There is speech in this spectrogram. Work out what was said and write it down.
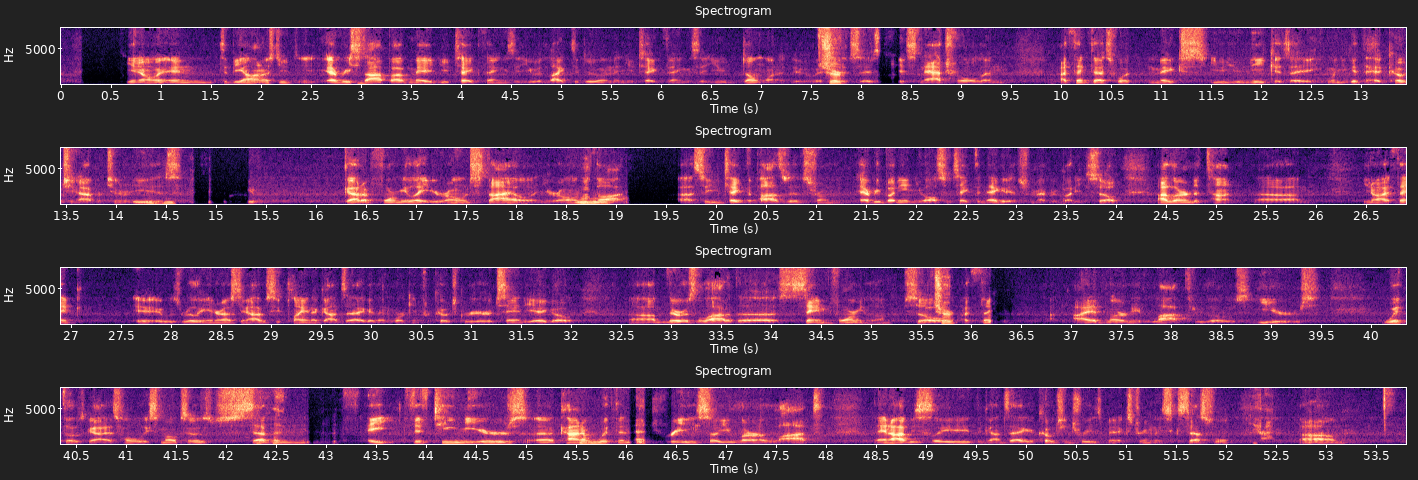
you know and to be honest you every stop i've made you take things that you would like to do and then you take things that you don't want to do. It's, sure. it's, it's, it's natural and i think that's what makes you unique as a when you get the head coaching opportunity mm-hmm. is you've got to formulate your own style and your own mm-hmm. thought. Uh, so you take the positives from everybody and you also take the negatives from everybody. So i learned a ton. Um, you know i think it, it, was really interesting. Obviously, playing at Gonzaga and then working for Coach Grier at San Diego, um, there was a lot of the same formula. So sure. I think I had learned a lot through those years with those guys. Holy smokes, it was seven, eight, 15 years uh, kind of mm-hmm. within that tree. So you learn a lot. And obviously, the Gonzaga coaching tree has been extremely successful. Yeah. Um,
